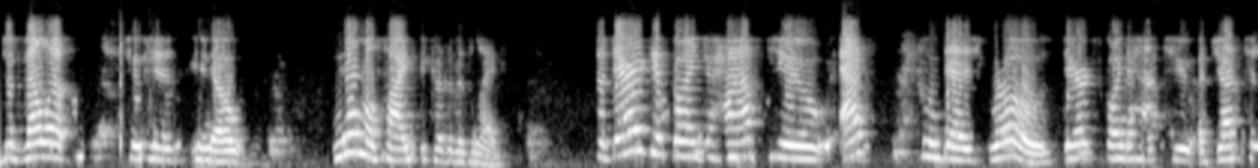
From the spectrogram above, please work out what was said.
develop to his, you know, normal size because of his leg. So Derrick is going to have to, as Kundej grows, Derrick's going to have to adjust his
